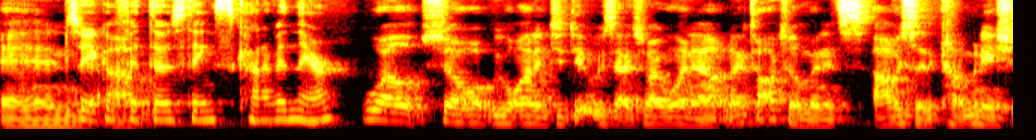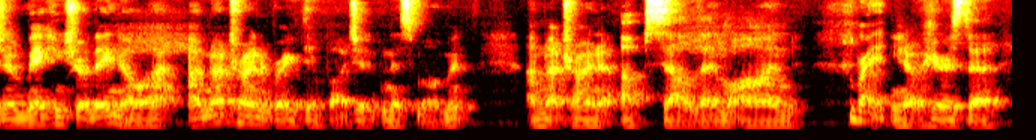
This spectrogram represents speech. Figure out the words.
and so you can um, fit those things kind of in there. Well, so what we wanted to do is so I went out and I talked to them, and it's obviously the combination of making sure they know I, I'm not trying to break their budget in this moment. I'm not trying to upsell them on, right? You know, here's the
